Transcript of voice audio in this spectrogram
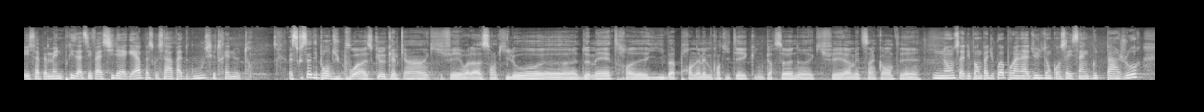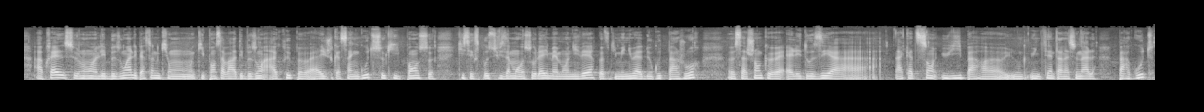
et, ça permet une prise assez facile et agréable parce que ça n'a pas de goût, c'est très neutre. Est-ce que ça dépend du poids? Est-ce que quelqu'un qui fait voilà, 100 kg, 2 mètres, euh, il va prendre la même quantité qu'une personne euh, qui fait 1 mètre 50 et... Non, ça dépend pas du poids. Pour un adulte, on conseille 5 gouttes par jour. Après, selon les besoins, les personnes qui, pensent avoir des besoins accrus peuvent aller jusqu'à 5 gouttes. Ceux qui pensent qu'ils s'exposent suffisamment au soleil, même en hiver, peuvent diminuer à 2 gouttes par jour, euh, sachant qu'elle est dosée à, à 400 UI par unité internationale par goutte.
